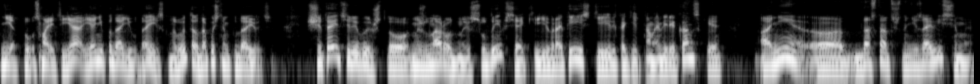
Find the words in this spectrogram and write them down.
Нет, ну, смотрите, я, я не подаю, да, иск, но вы, допустим, подаете. Считаете ли вы, что международные суды всякие, европейские или какие-то там американские, они э, достаточно независимы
